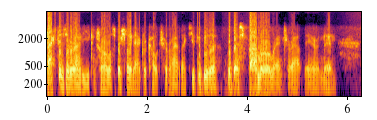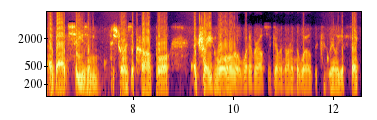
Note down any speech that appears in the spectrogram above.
factors that are out of your control, especially in agriculture, right? Like you could be the, the best farmer or rancher out there, and then a bad season destroys the crop, or a trade war or whatever else is going on in the world that can really affect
